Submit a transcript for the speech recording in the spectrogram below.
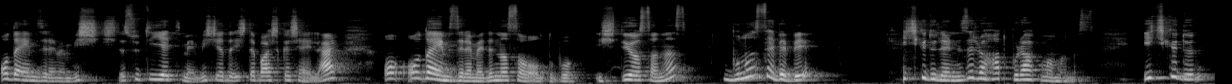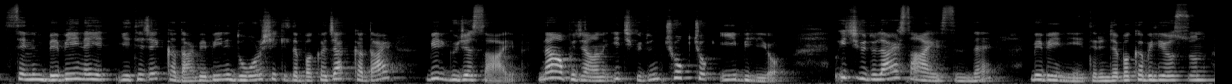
O da emzirememiş. İşte sütü yetmemiş ya da işte başka şeyler. O, o da emziremedi. Nasıl oldu bu iş diyorsanız. Bunun sebebi içgüdülerinizi rahat bırakmamanız. İçgüdün senin bebeğine yetecek kadar, bebeğini doğru şekilde bakacak kadar bir güce sahip. Ne yapacağını içgüdün çok çok iyi biliyor. Bu içgüdüler sayesinde bebeğine yeterince bakabiliyorsun.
